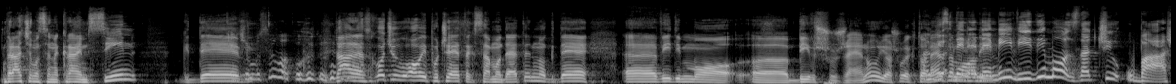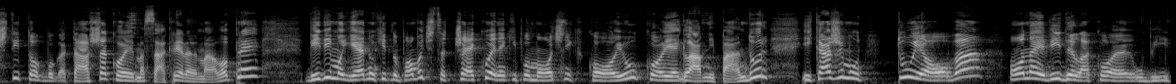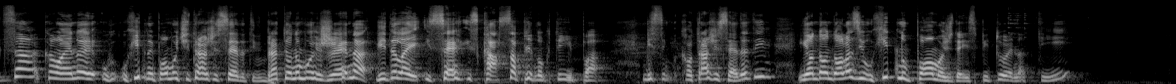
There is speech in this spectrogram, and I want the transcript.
vraćamo se na crime scene, gde... Ćemo sve ovako... Da, da, hoću ovaj početak samo detaljno, gde uh, vidimo uh, bivšu ženu, još uvek to ne znamo, ne, ne, ali... Ne, mi vidimo, znači, u bašti tog bogataša koji je masakriran malo pre, vidimo jednu hitnu pomoć, sačekuje neki pomoćnik koju, koji je glavni pandur, i kaže mu, tu je ova, ona je videla ko je ubica, kao eno je u, u hitnoj pomoći traži sedativ. Brate, ona mu je žena, videla je iz, iz kasapljenog tipa. Mislim, kao traži sedativ i onda on dolazi u hitnu pomoć da je ispituje na ti,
